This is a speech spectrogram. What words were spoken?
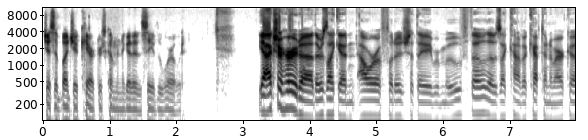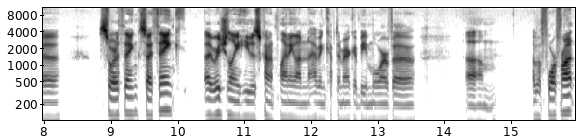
just a bunch of characters coming together to save the world. Yeah, I actually heard uh, there was like an hour of footage that they removed though. That was like kind of a Captain America sort of thing. So I think originally he was kind of planning on having Captain America be more of a um, of a forefront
